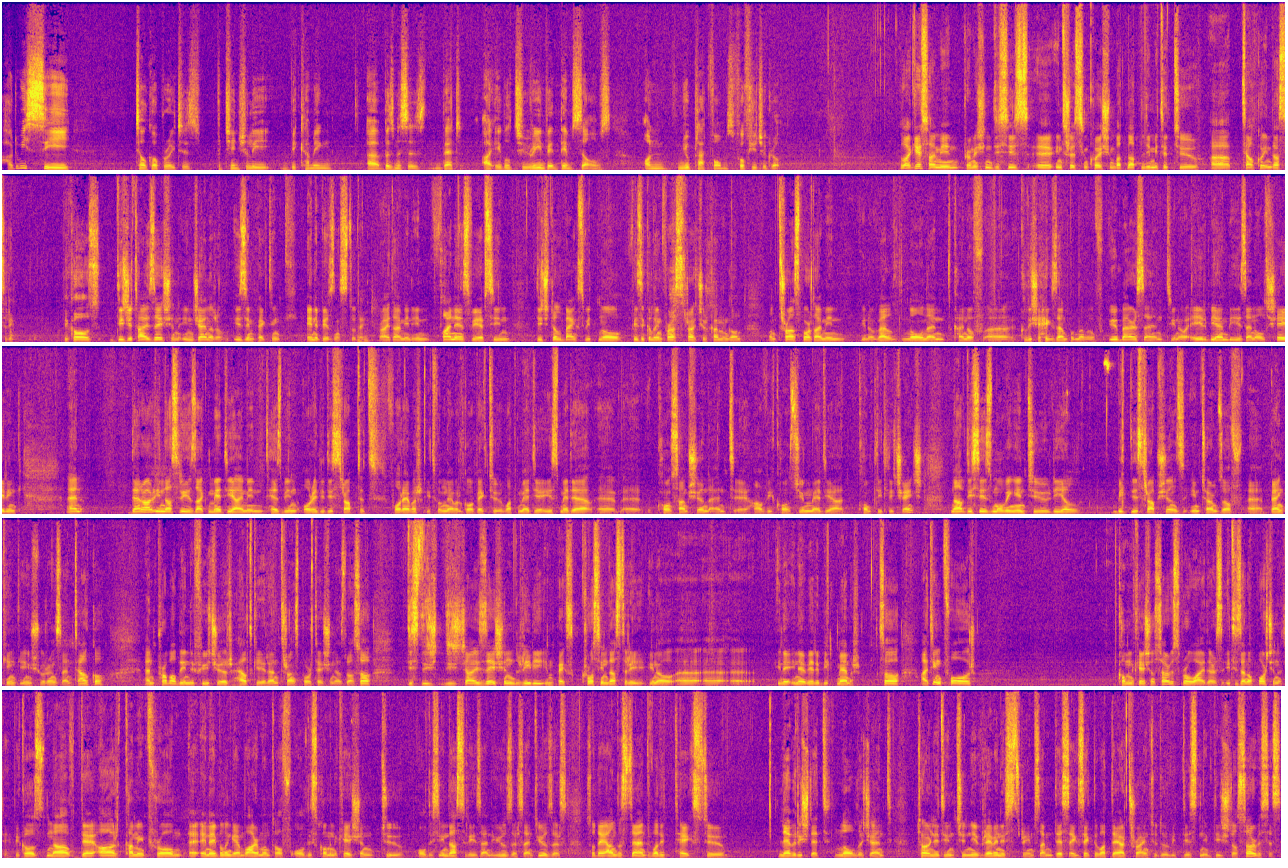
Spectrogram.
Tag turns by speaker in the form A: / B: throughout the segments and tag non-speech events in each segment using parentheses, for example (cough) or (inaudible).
A: how do we see telco operators potentially becoming uh, businesses that are able to reinvent themselves on new platforms for future growth?
B: Well, I guess, I mean, Permission, this is an interesting question, but not limited to uh, telco industry. Because digitization in general is impacting any business today, mm-hmm. right? I mean, in finance, we have seen digital banks with no physical infrastructure coming on. On transport, I mean, you know, well known and kind of uh, (laughs) cliche example now of Ubers and, you know, Airbnbs and all sharing. And there are industries like media, I mean, has been already disrupted forever. It will never go back to what media is. Media uh, uh, consumption and uh, how we consume media completely changed. Now this is moving into real big disruptions in terms of uh, banking, insurance, and telco, and probably in the future healthcare and transportation as well. So this digitalization really impacts cross-industry, you know, uh, uh, in a, in a very big manner. So I think for communication service providers, it is an opportunity because now they are coming from enabling environment of all this communication to all these industries and users and users. So they understand what it takes to leverage that knowledge and turn it into new revenue streams. I mean, that's exactly what they are trying to do with these new digital services.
